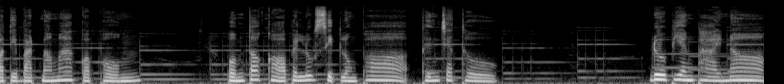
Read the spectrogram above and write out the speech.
ปฏิบัติมามากกว่าผม ผมต้องขอเป็นลูกศิษย์หลวงพ่อถึงจะถูก ดูเพียงภายนอก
